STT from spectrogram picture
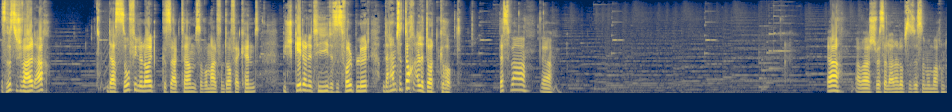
Das Lustige war halt, ach, dass so viele Leute gesagt haben, so wo man halt vom Dorf her kennt, ich gehe doch nicht hin, das ist voll blöd. Und dann haben sie doch alle dort gehockt. Das war, ja, Ja, aber weiß alleine, ob sie das nicht mehr machen.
